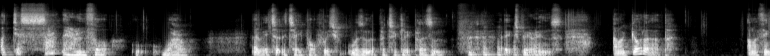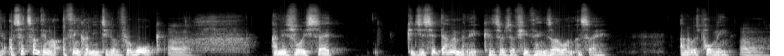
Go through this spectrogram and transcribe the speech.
I just sat there and thought, wow. Anyway, I took the tape off, which wasn't a particularly pleasant experience. And I got up and I think I said something like, I think I need to go for a walk. Oh. And his voice said, Could you sit down a minute? Because there's a few things I want to say. and it was Pauline. Oh.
